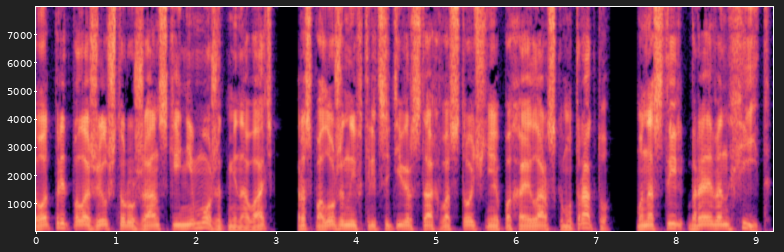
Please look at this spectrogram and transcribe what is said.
Тот предположил, что Ружанский не может миновать расположенный в 30 верстах восточнее по Хайларскому тракту монастырь Бревенхит.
